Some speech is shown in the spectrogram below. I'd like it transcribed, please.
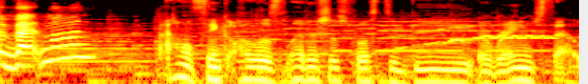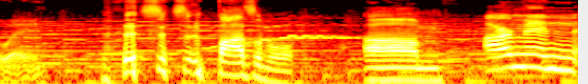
A Vetmon? I don't think all those letters are supposed to be arranged that way. this is impossible. Um, Armin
